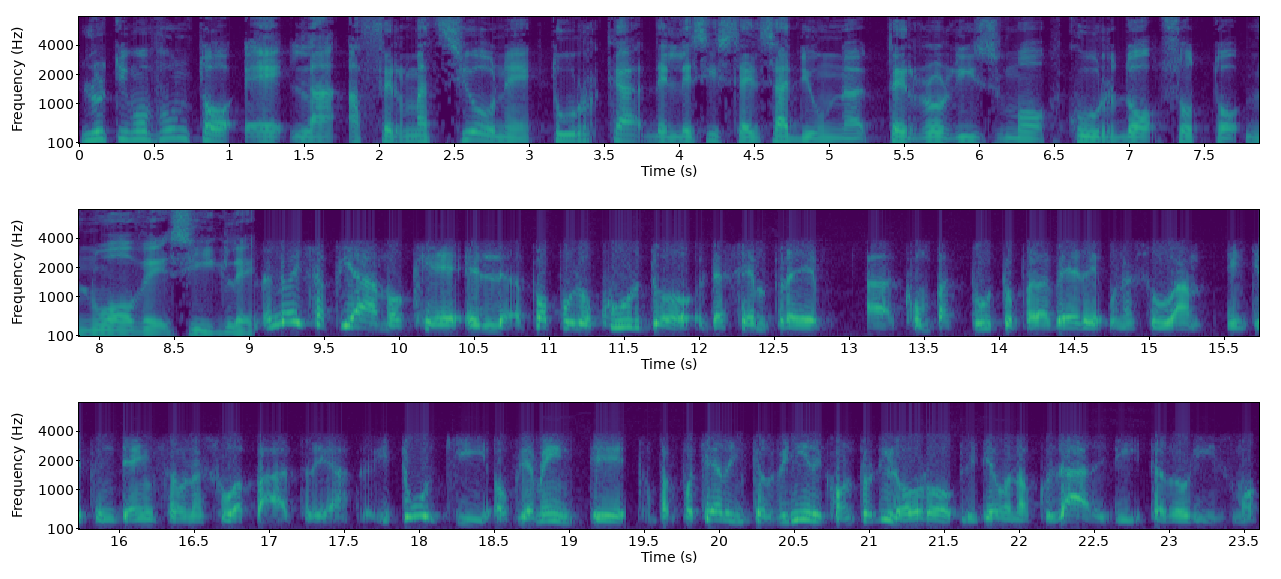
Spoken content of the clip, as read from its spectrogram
L'ultimo punto è l'affermazione turca dell'esistenza di un terrorismo curdo sotto nuove sigle. Noi sappiamo che il popolo curdo da sempre ha combattuto per avere una sua indipendenza, una sua patria. I turchi ovviamente per poter intervenire contro di loro li devono accusare di terrorismo.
